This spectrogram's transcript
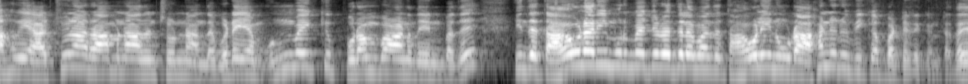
ஆகவே அர்ச்சுனா ராமநாதன் சொன்ன அந்த விடயம் உண்மைக்கு புறம்பானது என்பது இந்த தகவலறியும் உரிமைச் சட்டத்தில் வந்த தகவலினூடாக நிரூபிக்கப்பட்டிருக்கின்றது.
